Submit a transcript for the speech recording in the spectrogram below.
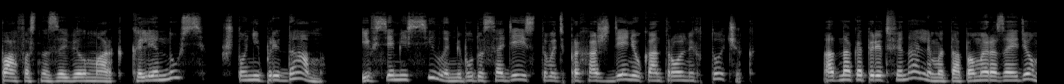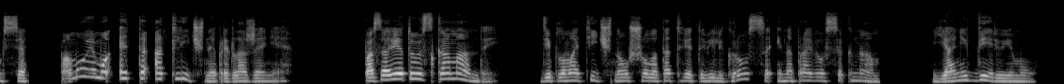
пафосно заявил Марк. Клянусь, что не предам и всеми силами буду содействовать прохождению контрольных точек, Однако перед финальным этапом мы разойдемся. По-моему, это отличное предложение. Посоветую с командой. Дипломатично ушел от ответа Вильгросса и направился к нам. Я не верю ему.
